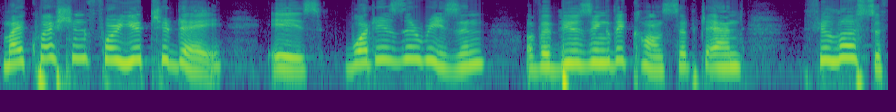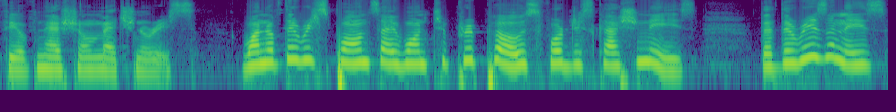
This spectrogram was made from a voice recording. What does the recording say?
My question for you today is, what is the reason of abusing the concept and philosophy of national machineries. One of the response I want to propose for discussion is that the reason is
